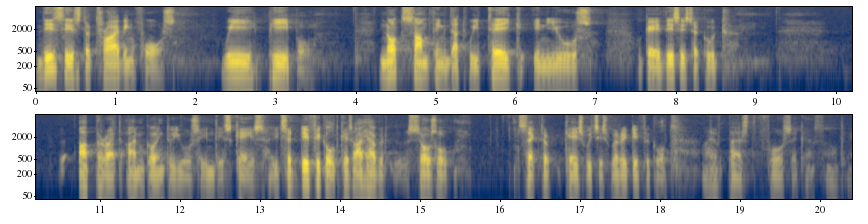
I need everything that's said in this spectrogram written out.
This is the driving force. We people, not something that we take in use. Okay, this is a good apparat I'm going to use in this case. It's a difficult case. I have a social sector case which is very difficult. I have passed four seconds. Okay.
